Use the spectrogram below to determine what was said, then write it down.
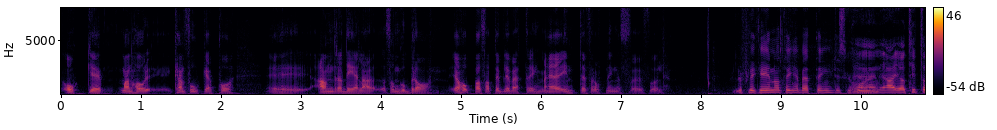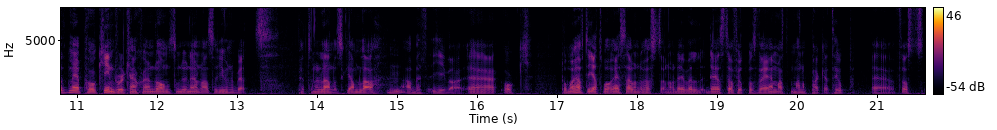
och eh, man har, kan foka på eh, andra delar som går bra. Jag hoppas att det blir bättre, men jag är inte förhoppningsfull. Vill du flika in någonting i bettingdiskussionen? Eh, ja, jag har tittat mer på Kindred kanske än de som du nämner, alltså Unibet. Peter Nylanders gamla Mm. arbetsgivare. Eh, och de har haft en jättebra resa under hösten och det är väl dels då fotbolls-VM att man har packat ihop eh, först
